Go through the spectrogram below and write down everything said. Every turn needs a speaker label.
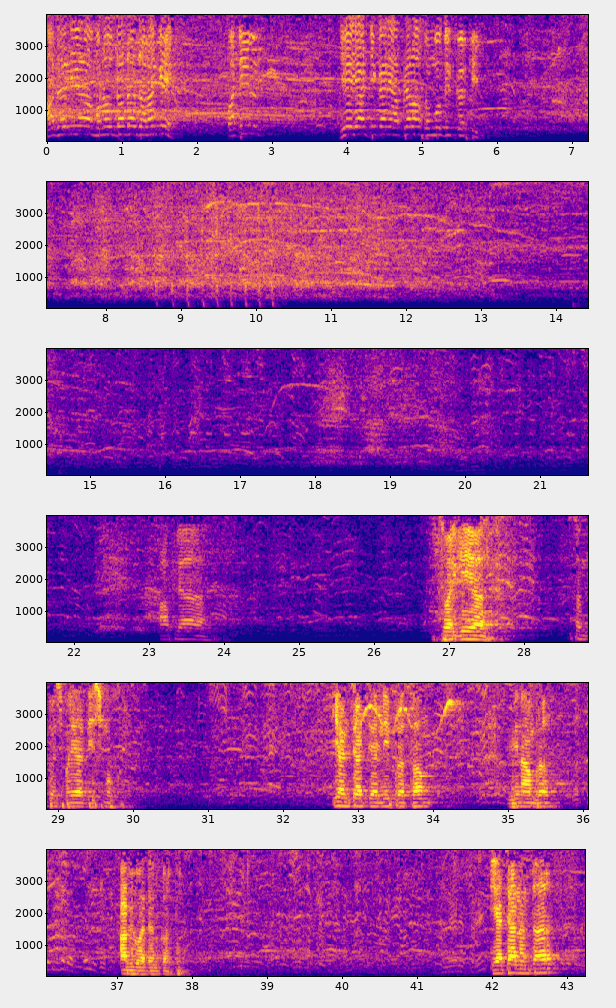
Speaker 1: आदरणीय मनोजदादा जरांगे पाटील हे या ठिकाणी आपल्याला संबोधित करतील.
Speaker 2: आपल्या स्वर्गीय संतोष भैया देशमुख. यांच्या चरणी प्रथम विनाम्र अभिवादन करतो. याच्यानंतर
